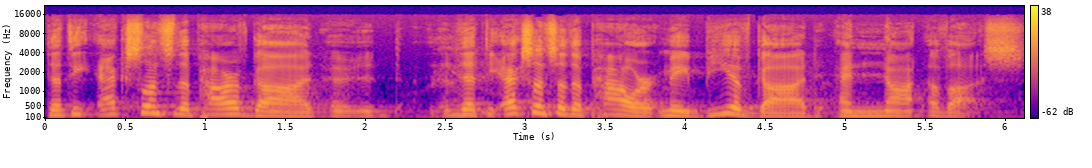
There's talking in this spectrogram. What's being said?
that the excellence of the power of God, uh, that the excellence of the power may be of God and not of us.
